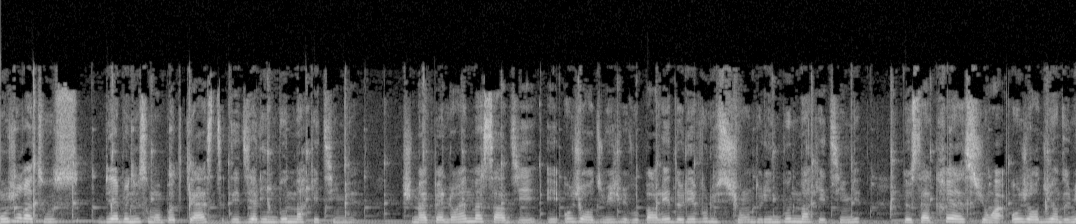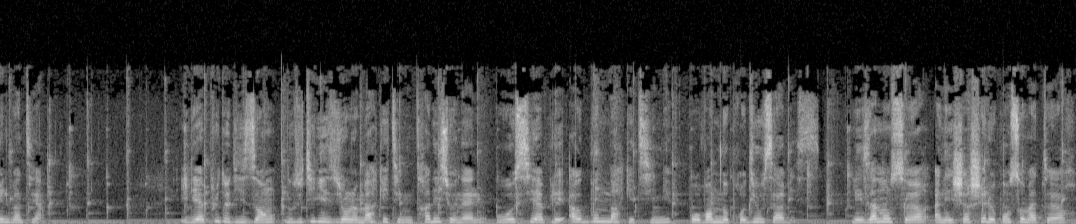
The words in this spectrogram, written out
Bonjour à tous, bienvenue sur mon podcast dédié à l'inbound marketing. Je m'appelle Lauriane Massardier et aujourd'hui je vais vous parler de l'évolution de l'inbound marketing, de sa création à aujourd'hui en 2021. Il y a plus de 10 ans, nous utilisions le marketing traditionnel, ou aussi appelé outbound marketing, pour vendre nos produits ou services. Les annonceurs allaient chercher le consommateur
